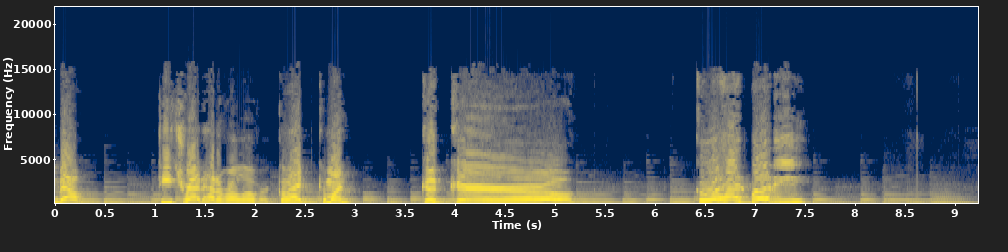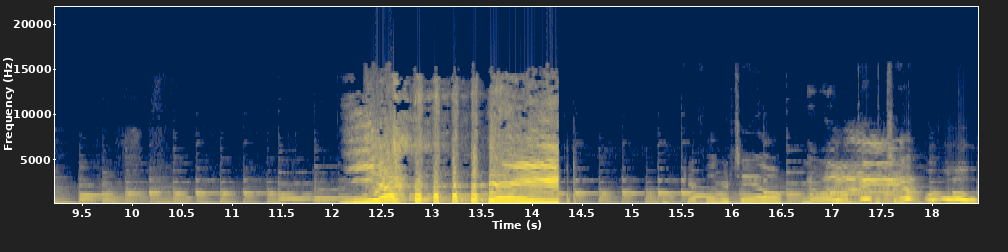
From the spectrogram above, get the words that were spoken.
Belle. Teach Rhett how to roll over. Go ahead. Come on. Good girl. Go ahead, buddy. Yay! Careful of your tail. No, I don't grab your tail. Oh, whoa,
